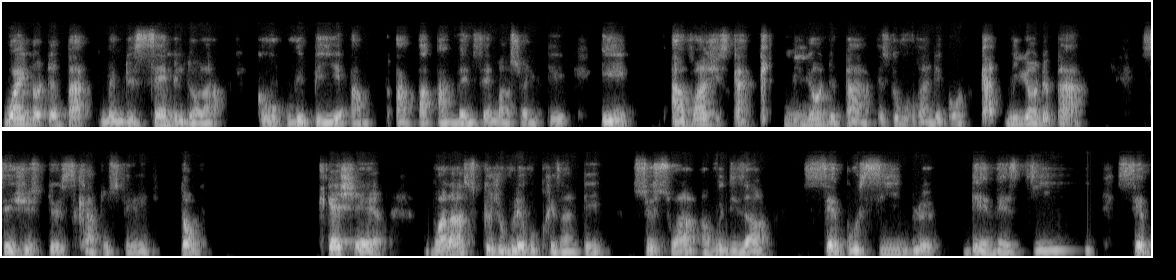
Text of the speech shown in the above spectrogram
Why not un pack même de 5000 dollars que vous pouvez payer en, en, 25 mensualités et avoir jusqu'à 4 millions de parts. Est-ce que vous vous rendez compte? 4 millions de parts. C'est juste stratosphérique. Donc, très cher, voilà ce que je voulais vous présenter ce soir en vous disant, c'est possible d'investir, c'est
